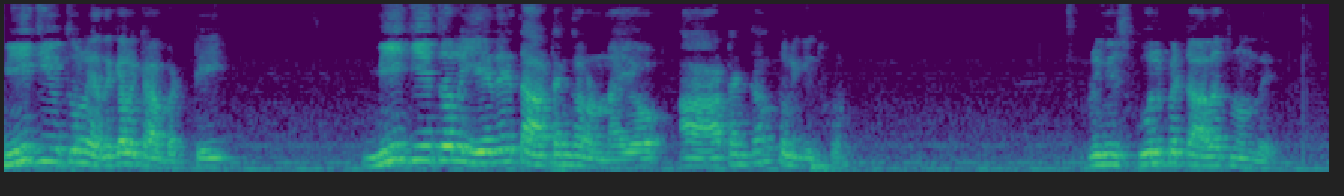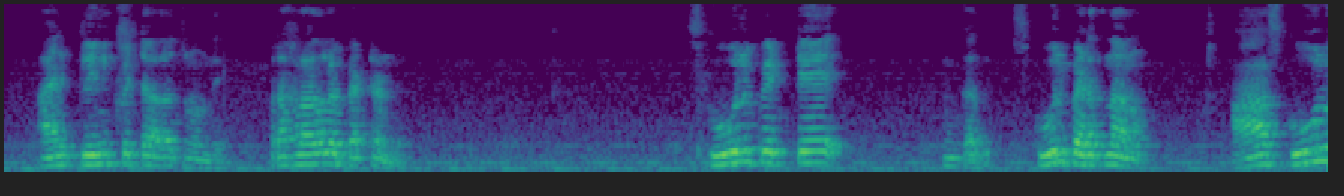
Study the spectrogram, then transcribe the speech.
మీ జీవితంలో ఎదగాలి కాబట్టి మీ జీవితంలో ఏదైతే ఆటంకాలు ఉన్నాయో ఆ ఆటంకాలు తొలగించుకోండి. ఇప్పుడు మీరు స్కూల్ పెట్టే ఆలోచన ఉంది. ఆయన క్లినిక్ పెట్టే ఆలోచన ఉంది. ప్రహ్లాదలో పెట్టండి. స్కూల్ పెట్టే కాదు స్కూల్ పెడుతున్నాను. ఆ స్కూల్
